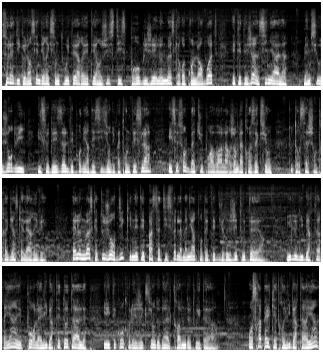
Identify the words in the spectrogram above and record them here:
Cela dit que l'ancienne direction de Twitter ait été en justice pour obliger Elon Musk à reprendre leur boîte était déjà un signal. Même si aujourd'hui ils se désolent des premières décisions du patron de Tesla, ils se sont battus pour avoir l'argent de la transaction, tout en sachant très bien ce qu'allait arriver. Elon Musk a toujours dit qu'il n'était pas satisfait de la manière dont était dirigé Twitter. Lui, le libertarien, est pour la liberté totale. Il était contre l'éjection de Donald Trump de Twitter. On se rappelle qu'être libertarien,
